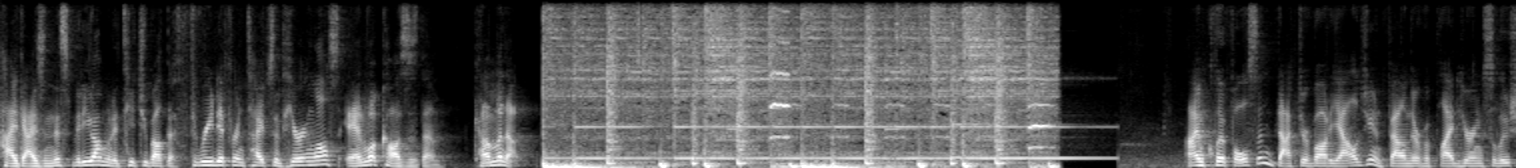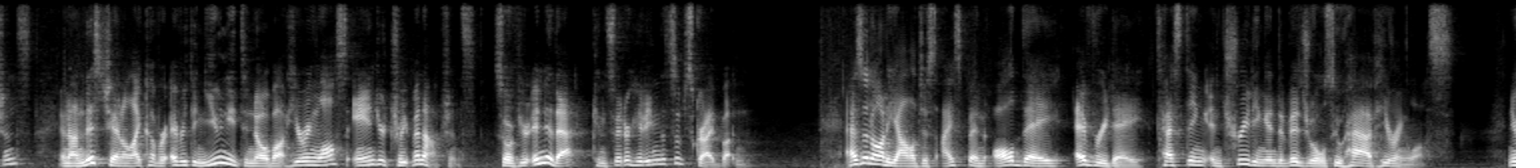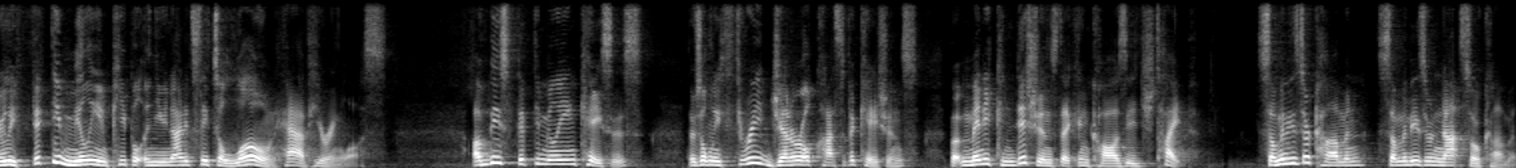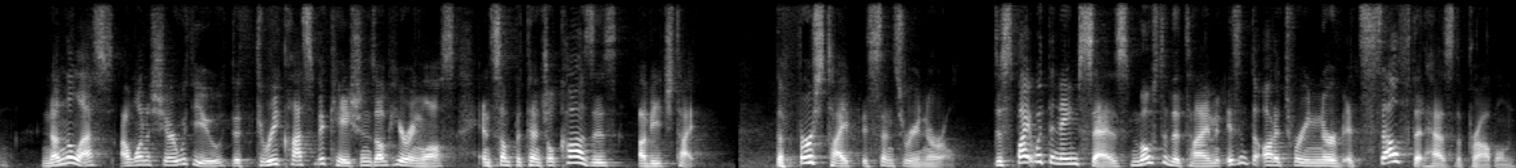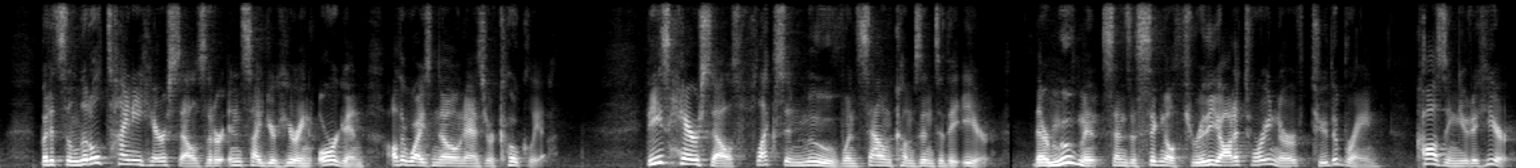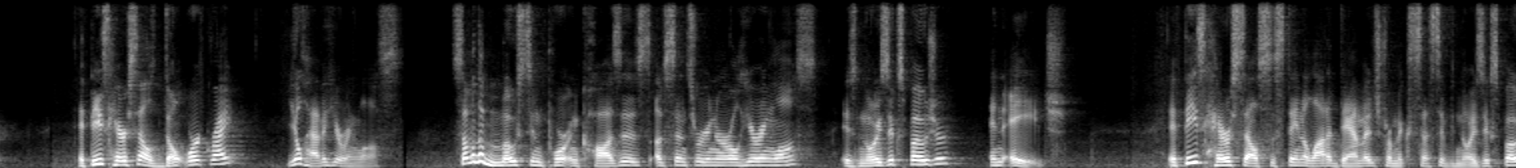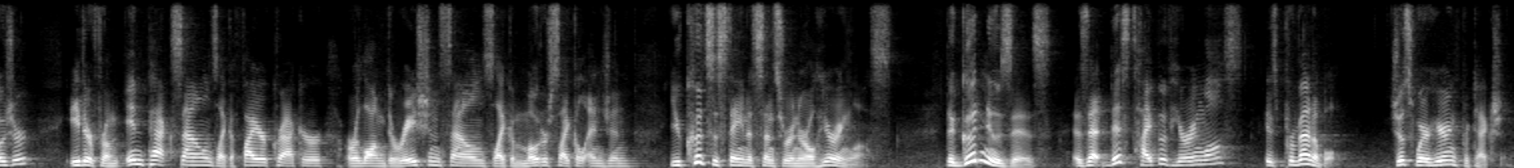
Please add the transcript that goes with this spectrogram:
Hi guys, in this video I'm going to teach you about the three different types of hearing loss and what causes them. Coming up. I'm Cliff Olson, Doctor of Audiology and founder of Applied Hearing Solutions. And on this channel I cover everything you need to know about hearing loss and your treatment options. So if you're into that, consider hitting the subscribe button. As an audiologist, I spend all day, every day, testing and treating individuals who have hearing loss. Nearly 50 million people in the United States alone have hearing loss. Of these 50 million cases, there's only three general classifications, but many conditions that can cause each type. Some of these are common, some of these are not so common. Nonetheless, I want to share with you the three classifications of hearing loss and some potential causes of each type. The first type is sensorineural. Despite what the name says, most of the time it isn't the auditory nerve itself that has the problem, but it's the little tiny hair cells that are inside your hearing organ, otherwise known as your cochlea. These hair cells flex and move when sound comes into the ear. Their movement sends a signal through the auditory nerve to the brain, causing you to hear. If these hair cells don't work right, you'll have a hearing loss. Some of the most important causes of sensorineural hearing loss is noise exposure and age. If these hair cells sustain a lot of damage from excessive noise exposure, either from impact sounds like a firecracker or long duration sounds like a motorcycle engine, you could sustain a sensorineural hearing loss. The good news is, is that this type of hearing loss is preventable. Just wear hearing protection.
